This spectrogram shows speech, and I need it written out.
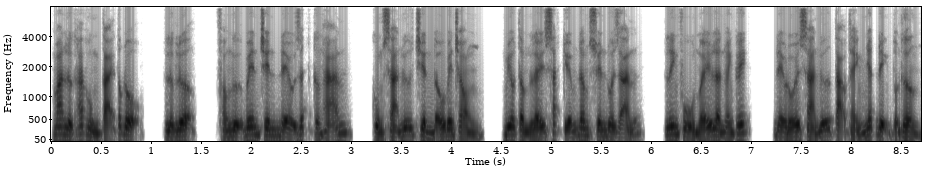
Man lực hắc hùng tại tốc độ, lực lượng, phòng ngự bên trên đều rất cường hãn, cùng xà nữ chiến đấu bên trong, miêu tầm lấy sắt kiếm đâm xuyên đôi rắn, linh phủ mấy lần đánh kích, đều đối xà nữ tạo thành nhất định tổn thương.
